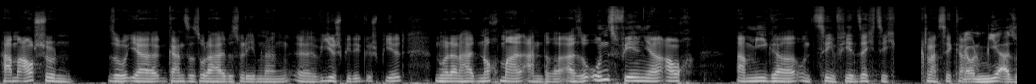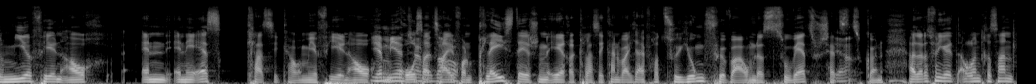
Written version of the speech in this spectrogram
haben auch schon so ihr ganzes oder halbes Leben lang äh, Videospiele gespielt, nur dann halt nochmal andere. Also uns fehlen ja auch Amiga und 1064 Klassiker. Ja, und mir, also mir fehlen auch NES Klassiker und mir fehlen auch ja, ein großer Teil auch. von PlayStation-Ära-Klassikern, weil ich einfach zu jung für war, um das zu wertzuschätzen ja. zu können. Also das finde ich halt auch interessant.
